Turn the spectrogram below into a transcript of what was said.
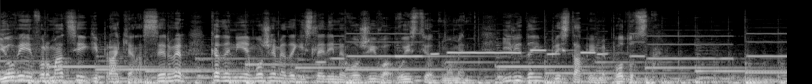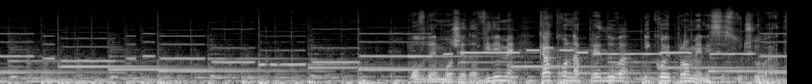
и овие информации ги праќа на сервер каде ние можеме да ги следиме во живо во истиот момент или да им пристапиме подоцна. Овде може да видиме како напредува и кои промени се случуваат.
